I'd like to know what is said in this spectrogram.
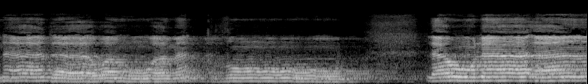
نادى وهو مكظوم. لولا أن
